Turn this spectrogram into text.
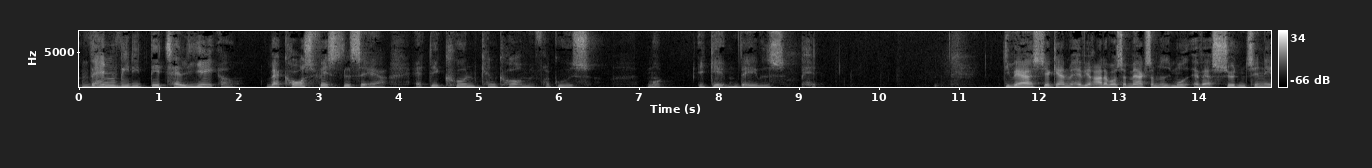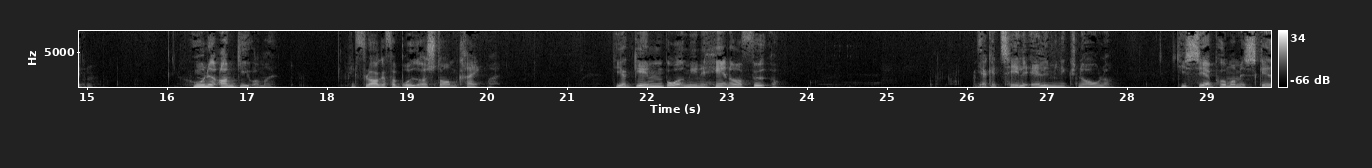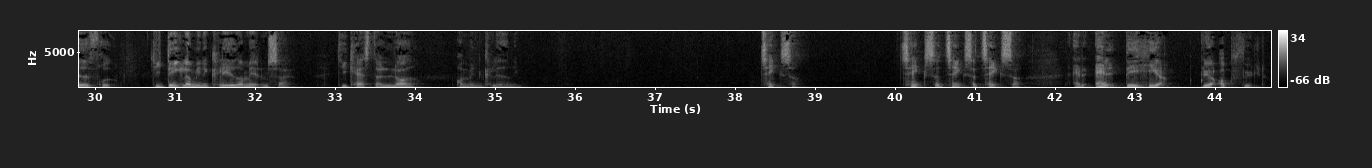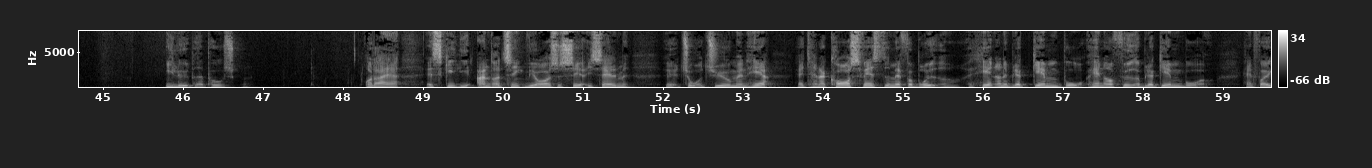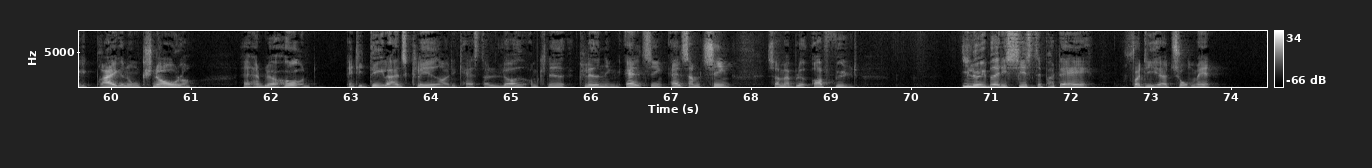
vanvittigt detaljeret, hvad korsfæstelse er, at det kun kan komme fra Guds mund igennem Davids pen. De vers, jeg gerne vil have, vi retter vores opmærksomhed imod, er vers 17-19. Hunde omgiver mig. En flok af forbrydere står omkring mig. De har gennemboret mine hænder og fødder. Jeg kan tælle alle mine knogler. De ser på mig med skadefryd. De deler mine klæder mellem sig. De kaster lod om min klædning. Tænk så. Tænk så, tænk så, tænk så, at alt det her bliver opfyldt i løbet af påsken. Og der er adskillige andre ting, vi også ser i salme øh, 22, men her, at han er korsfæstet med forbrydere, at hænderne bliver gennemboret, hænder og fødder bliver gennemboret, han får ikke brækket nogen knogler, at han bliver hånt, at de deler hans klæder, og de kaster lod om klædningen. Alting, alt sammen ting, som er blevet opfyldt i løbet af de sidste par dage for de her to mænd,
